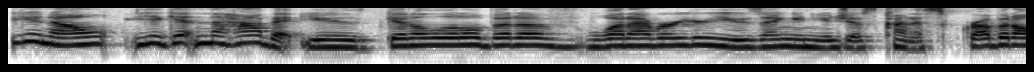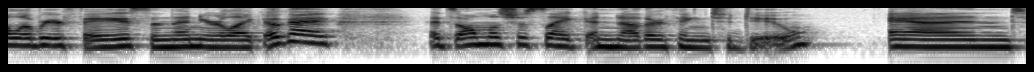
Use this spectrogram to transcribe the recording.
you know, you get in the habit. You get a little bit of whatever you're using and you just kind of scrub it all over your face. And then you're like, okay, it's almost just like another thing to do. And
